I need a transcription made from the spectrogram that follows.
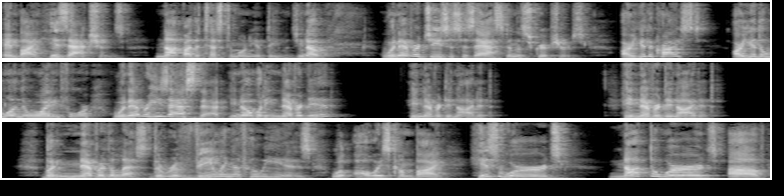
and by His actions, not by the testimony of demons. You know, whenever Jesus is asked in the scriptures, Are you the Christ? Are you the one that we're waiting for? Whenever He's asked that, you know what He never did? He never denied it. He never denied it. But nevertheless, the revealing of who he is will always come by his words, not the words of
